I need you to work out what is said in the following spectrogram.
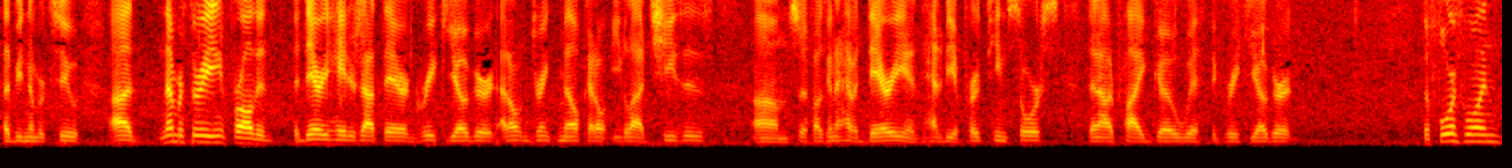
that'd be number two. Uh, number three, for all the, the dairy haters out there, Greek yogurt. I don't drink milk. I don't eat a lot of cheeses. Um, so if I was going to have a dairy and it had to be a protein source, then I would probably go with the Greek yogurt. The fourth one,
